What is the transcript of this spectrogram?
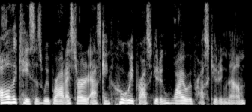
all the cases we brought, I started asking who are we prosecuting? Why are we prosecuting them?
